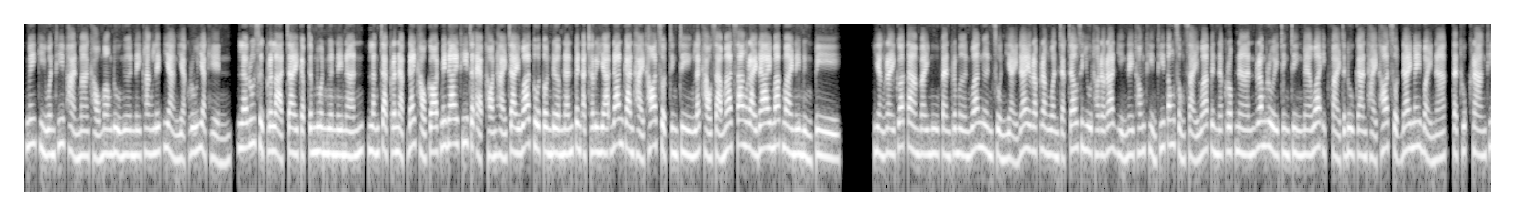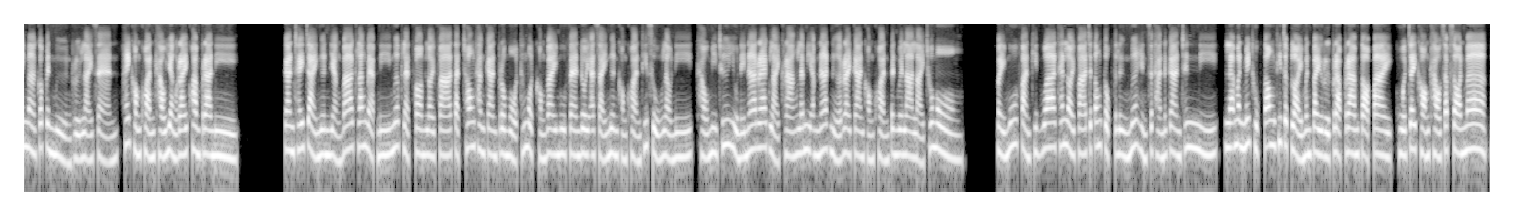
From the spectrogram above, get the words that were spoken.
ไม่กี่วันที่ผ่านมาเขามองดูเงินในคลังเล็กอย่างอยากรู้อยากเห็น และรู้สึกประหลาดใจกับจำนวนเงินในนั้น หลังจากตระหนักได้เขาก็ไม่ได้ที่จะแอบถอนหายใจว่าตัวตนเดิมนั้นเป็นอัจฉริยะด้านการถ่ายทอดสดจริงๆ และเขาสามารถสร้างรายได้มากมายในหนึ่งปีอย่างไรก็ตามใบมูแฟนประเมินว่าเงินส่วนใหญ่ได้รับรางวัลจากเจ้าซยูทรราชหญิงในท้องถิ่นที่ต้องสงสัยว่าเป็นนักรบนั้น ร่ำรวยจริงๆ แม้ว่าอีกฝ่ายจะดูการถ่ายทอดสดได้ไม่บ่อยนัก แต่ทุกครั้งที่มาก็เป็นหมื่นหรือหลายแสน ให้ของขวัญเขาอย่างไร้ความปราณี การใช้จ่ายเงินอย่างบ้าคลั่งแบบนี้เมื่อแพลตฟอร์มลอยฟ้าตัดช่องทางการโปรโมททั้งหมดของใบมูแฟนโดยอาศัยเงินของขวัญที่สูงเหล่านี้ เขามีชื่ออยู่ในหน้าแรกหลายครั้งและมีอำนาจเหนือรายการของขวัญเป็นเวลาหลายชั่วโมงไปมู่ฝันคิดว่าแท่นลอยฟ้าจะต้องตกตะลึงเมื่อเห็นสถานการณ์เช่นนี้ และมันไม่ถูกต้องที่จะปล่อยมันไปหรือปรับปรามต่อไป หัวใจของเขาซับซ้อนมาก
